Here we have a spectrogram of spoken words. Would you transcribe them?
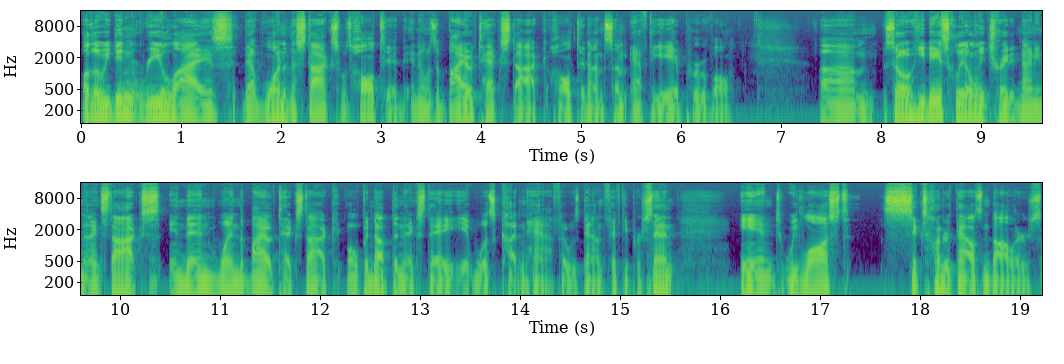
although he didn't realize that one of the stocks was halted and it was a biotech stock halted on some FDA approval. Um, so he basically only traded 99 stocks. And then when the biotech stock opened up the next day, it was cut in half. It was down 50%. And we lost $600,000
